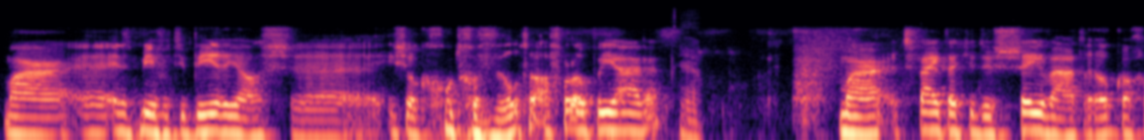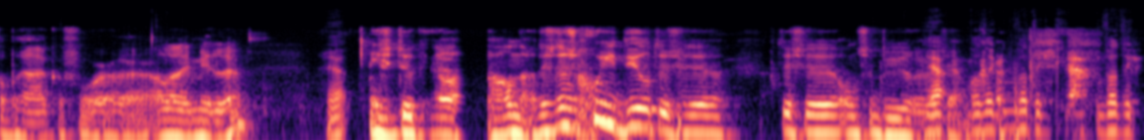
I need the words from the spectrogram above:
Maar eh, in het meer van Tiberias is ook goed gevuld de afgelopen jaren. Ja. Maar het feit dat je dus zeewater ook kan gebruiken voor allerlei middelen, Ja. is natuurlijk heel handig. Dus dat is een goede deal tussen, eh, tussen onze buren. Ja, zeg maar. wat ik, wat ik, wat ik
